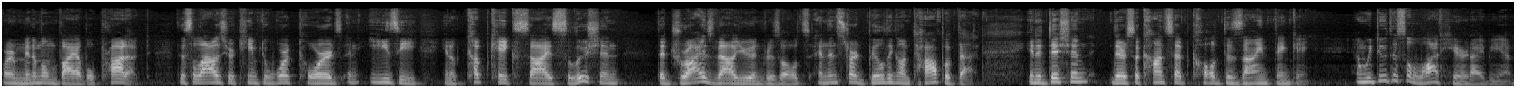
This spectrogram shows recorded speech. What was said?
or a minimum viable product. This allows your team to work towards an easy, you know, cupcake sized solution that drives value and results and then start building on top of that. In addition, there's a concept called design thinking. And we do this a lot here at IBM.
